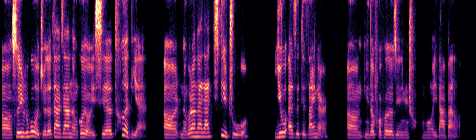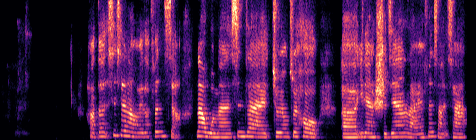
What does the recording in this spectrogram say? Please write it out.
嗯，所以如果我觉得大家能够有一些特点，呃，能够让大家记住 you as a designer，嗯，你的 portfolio 就已经成功了一大半了。好的，谢谢两位的分享。那我们现在就用最后。呃，一点时间来分享一下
